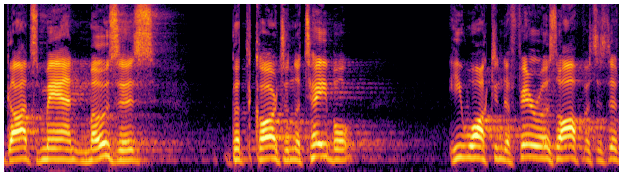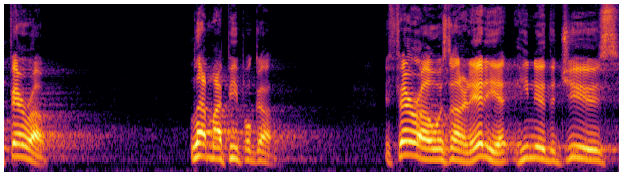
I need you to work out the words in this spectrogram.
God's man, Moses, put the cards on the table. He walked into Pharaoh's office and said, Pharaoh, let my people go. Pharaoh was not an idiot. He knew the Jews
